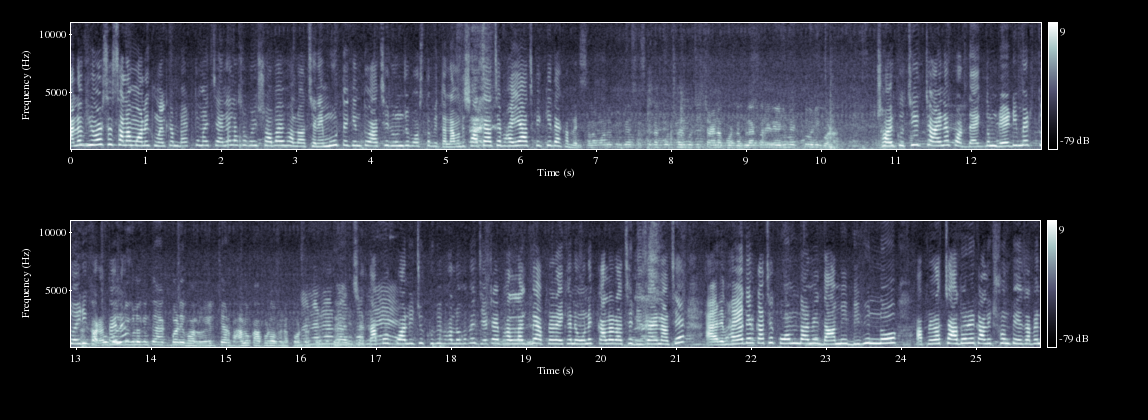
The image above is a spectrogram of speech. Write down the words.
হ্যালো ভিউয়ার্স, আসসালামু আলাইকুম। Welcome back to my channel আশা করি সবাই ভালো আছেন। এই মুহূর্তে কিন্তু আছি রঞ্জু বস্তবিতান আমাদের সাথে আছে ভাইয়া, আজকে কি দেখাবেন? আসসালামু আলাইকুম আজকে দেখো ছয় বছর চায়না পর্দা ব্ল্যাক করে রেডিমেড তৈরি করা। ছয় কুচির চায়না পর্দা একদম রেডিমেড তৈরি করা তাই না? কোয়ালিটিগুলো কিন্তু একবারে ভালো। এর চেয়ে আর ভালো কাপড় হবে না দেখেন। আচ্ছা কাপড় কোয়ালিটি খুবই ভালো হবে যেটাই ভালো লাগবে। আপনারা এখানে অনেক কালার আছে ডিজাইন আছে। আর ভাইয়াদের কাছে কম দামে দামি বিভিন্ন আপনারা চাদরের কালেকশন পেয়ে যাবেন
